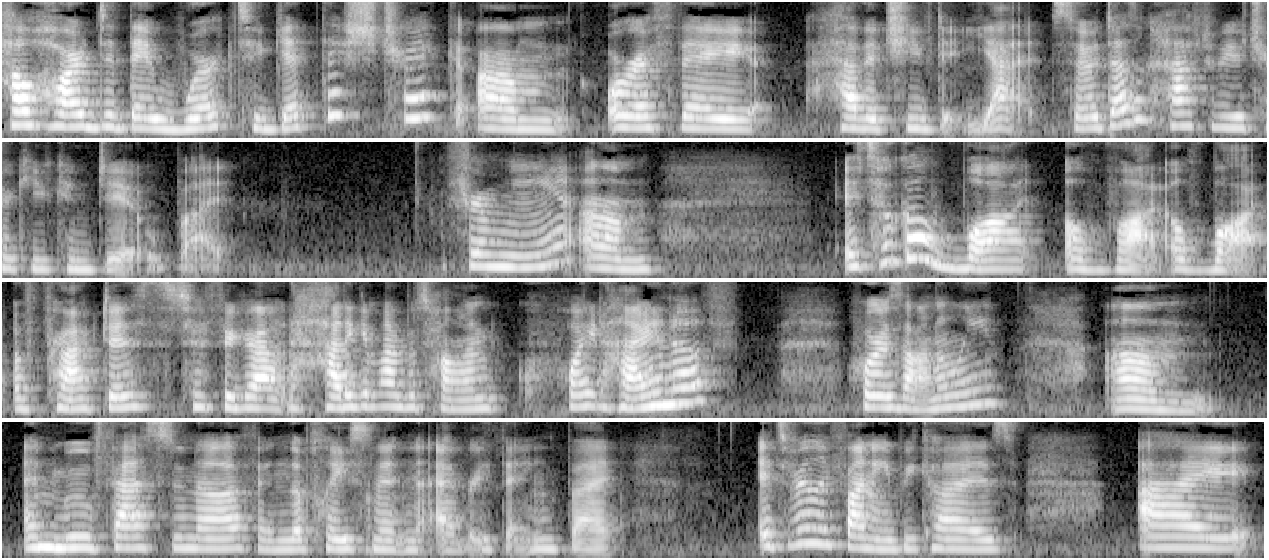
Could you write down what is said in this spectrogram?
how hard did they work to get this trick, um, or if they have achieved it yet. So it doesn't have to be a trick you can do, but for me, um, it took a lot, a lot, a lot of practice to figure out how to get my baton quite high enough horizontally um, and move fast enough and the placement and everything. But it's really funny because I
